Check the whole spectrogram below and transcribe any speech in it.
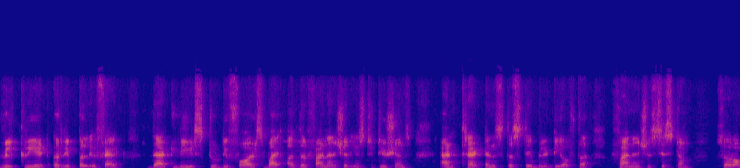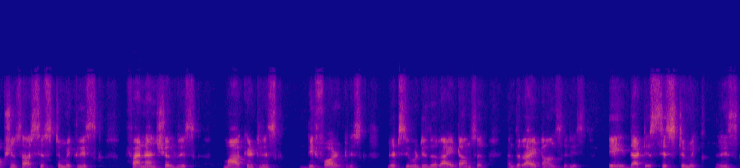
will create a ripple effect that leads to defaults by other financial institutions and threatens the stability of the financial system. So our options are systemic risk, financial risk, market risk, default risk. Let's see what is the right answer. And the right answer is A, that is systemic risk.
